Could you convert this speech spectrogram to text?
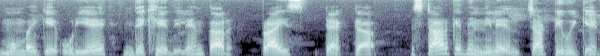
মুম্বাইকে উড়িয়ে দেখিয়ে দিলেন তার প্রাইস ট্যাগটা। স্টার্ক এদিন নিলেন চারটি উইকেট।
